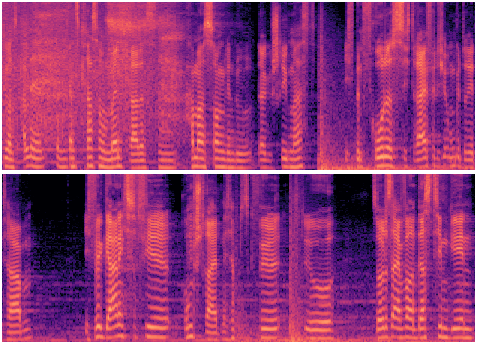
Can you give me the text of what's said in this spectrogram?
für uns alle ein ganz krasser Moment gerade. Das ist ein Hammer-Song, den du da geschrieben hast. Ich bin froh, dass sich drei für dich umgedreht haben. Ich will gar nicht so viel rumstreiten. Ich habe das Gefühl, du solltest einfach in das Team gehen,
